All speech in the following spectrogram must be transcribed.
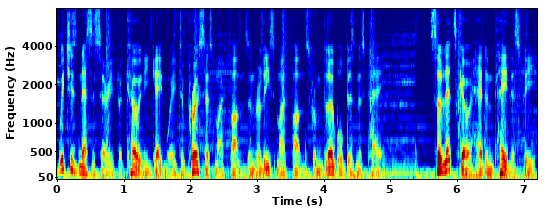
which is necessary for Coinny Gateway to process my funds and release my funds from Global Business Pay. So let's go ahead and pay this fee.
